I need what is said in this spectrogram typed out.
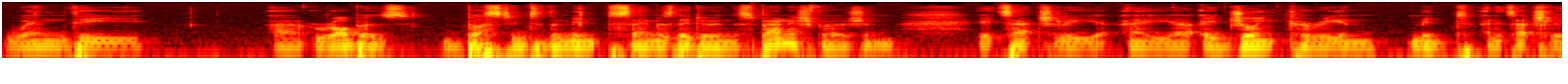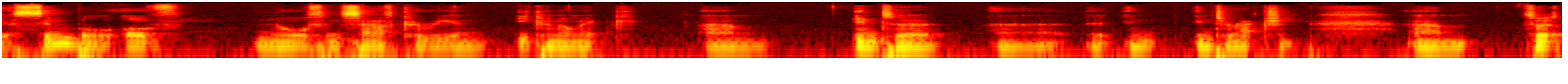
when the uh, robbers bust into the mint, same as they do in the Spanish version, it's actually a, uh, a joint Korean mint, and it's actually a symbol of North and South Korean economic um, inter uh, in, interaction. Um, so it's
